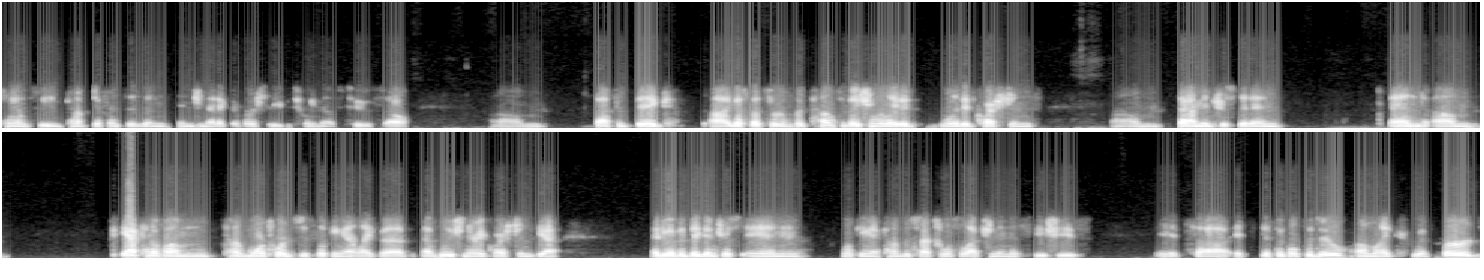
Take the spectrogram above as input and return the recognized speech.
can see kind of differences in in genetic diversity between those two. So um, that's a big. Uh, I guess that's sort of the conservation related related questions um, that I'm interested in, and um, yeah, kind of um kind of more towards just looking at like the evolutionary questions. Yeah, I do have a big interest in looking at kind of the sexual selection in this species. It's uh, it's difficult to do, unlike with birds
